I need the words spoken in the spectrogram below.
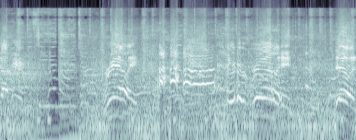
Get up here. Really? really? Dude.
